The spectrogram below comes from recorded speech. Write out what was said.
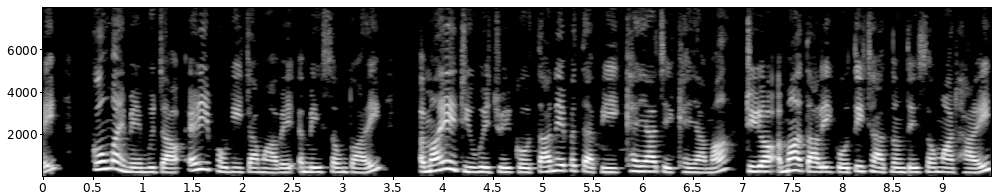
တယ်။ကုန်းမိုင်မဲမှုကြောင့်အဲ့ဒီဖုန်ကြီးကြောင့်မှပဲအမေဆုံးသွားတယ်။ အမရဲ့ဒီဝေကျွေးကိုသားနဲ့ပတ်သက်ပြီးခံရကြခံရမှာဒီတော့အမသားလေးကိုတိချသွန်သေးဆုံးမထားတယ်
